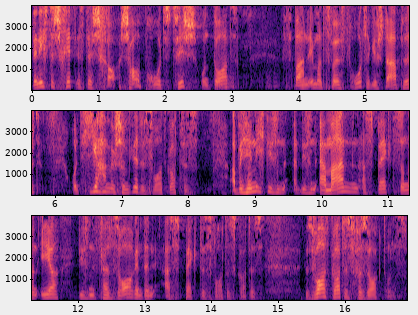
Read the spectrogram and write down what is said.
Der nächste Schritt ist der Schaubrottisch und dort waren immer zwölf Brote gestapelt und hier haben wir schon wieder das Wort Gottes. Aber hier nicht diesen, diesen ermahnenden Aspekt, sondern eher diesen versorgenden Aspekt des Wortes Gottes. Das Wort Gottes versorgt uns.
